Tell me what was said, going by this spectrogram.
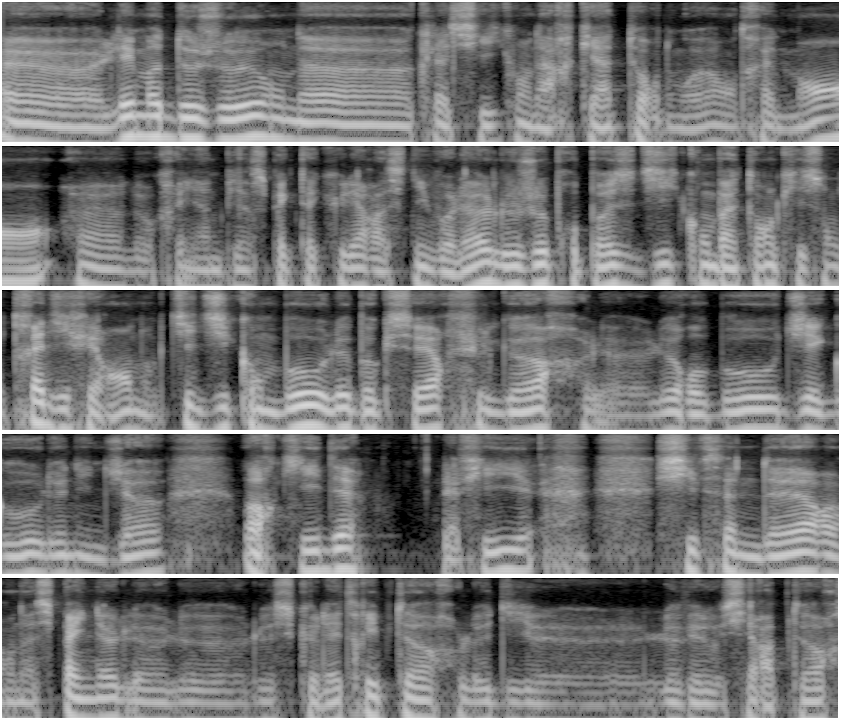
Euh, les modes de jeu, on a classique, on a arcade, tournoi, entraînement, donc rien de bien spectaculaire à ce niveau-là. Le jeu propose 10 combattants qui sont très différents, donc TG Combo, le boxeur, Fulgor, le, le robot, Diego, le ninja, Orchid, la fille, Shift Thunder, on a Spinal, le, squelette, Riptor, le, euh, le Vélociraptor,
